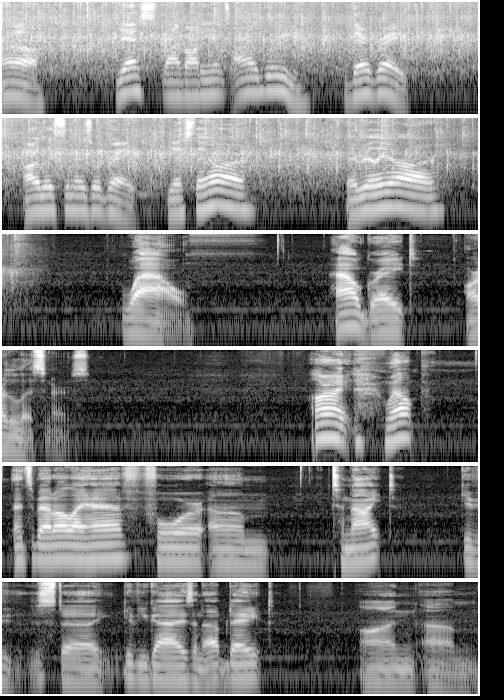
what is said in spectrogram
Oh, yes, live audience, I agree. They're great. Our listeners are great. Yes, they are. They really are. Wow. How great are the listeners? All right. Well, that's about all I have for um, tonight. Give just uh, give you guys an update on um,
